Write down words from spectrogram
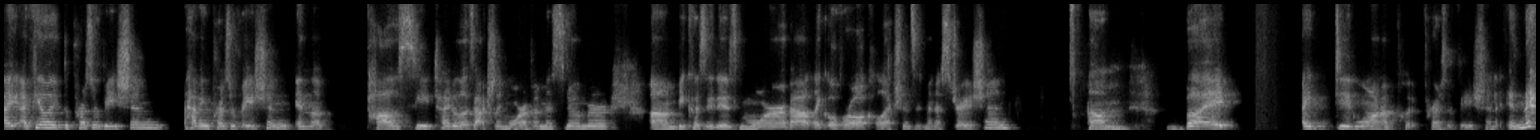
I, I feel like the preservation, having preservation in the policy title is actually more of a misnomer um, because it is more about like overall collections administration. Um, but I did want to put preservation in there.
